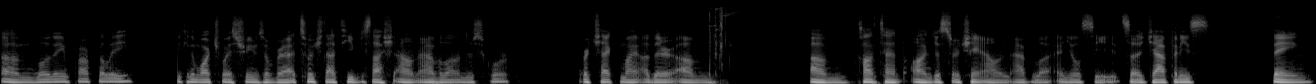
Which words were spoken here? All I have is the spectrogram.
um, loading properly, you can watch my streams over at twitch.tv slash alanavila underscore or check my other um um content on just searching Alan Avila and you'll see it's a Japanese thing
